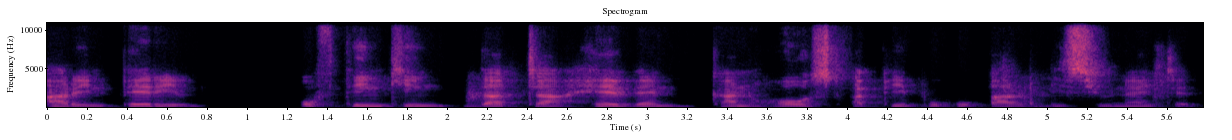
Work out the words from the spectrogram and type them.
are in peril of thinking that uh, heaven can host a people who are disunited.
